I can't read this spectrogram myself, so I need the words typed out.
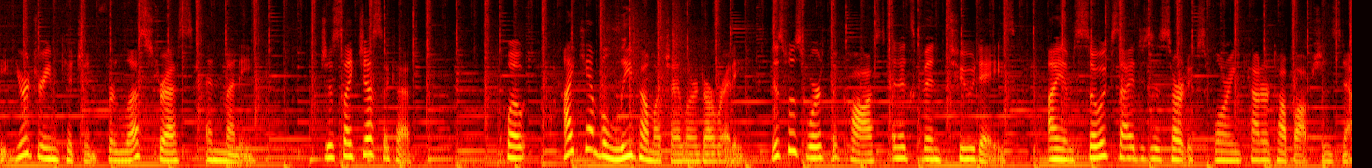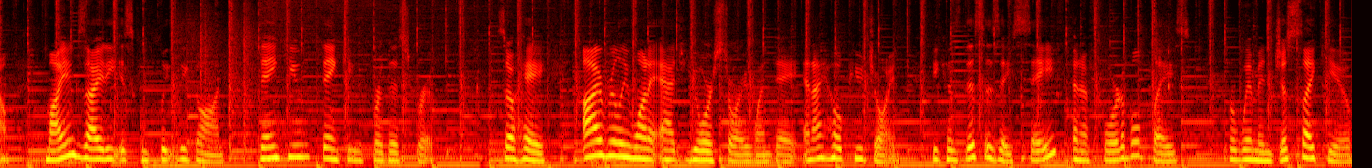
get your dream kitchen for less stress and money. Just like Jessica. Quote, I can't believe how much I learned already. This was worth the cost and it's been two days. I am so excited to start exploring countertop options now. My anxiety is completely gone. Thank you, thank you for this group. So, hey, I really want to add your story one day, and I hope you join because this is a safe and affordable place for women just like you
